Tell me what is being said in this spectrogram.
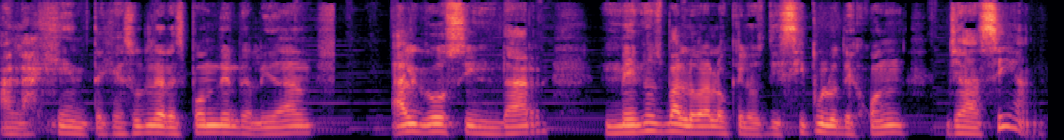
a la gente. Jesús le responde en realidad algo sin dar menos valor a lo que los discípulos de Juan ya hacían.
